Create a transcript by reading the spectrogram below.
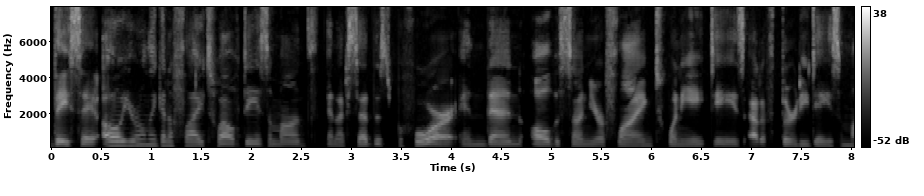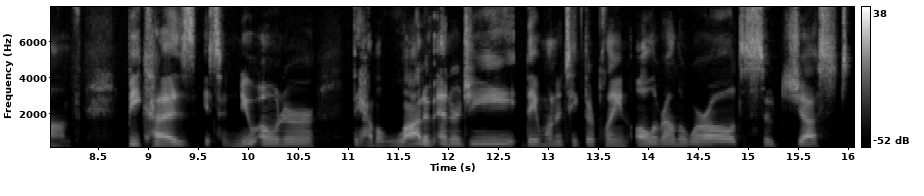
they say, oh, you're only going to fly 12 days a month. And I've said this before. And then all of a sudden you're flying 28 days out of 30 days a month because it's a new owner. They have a lot of energy. They want to take their plane all around the world. So just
